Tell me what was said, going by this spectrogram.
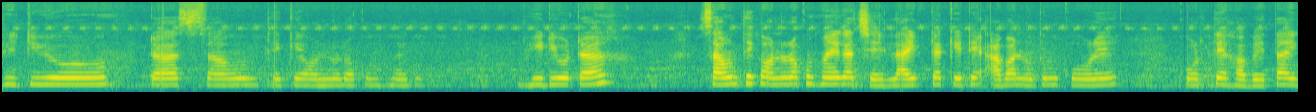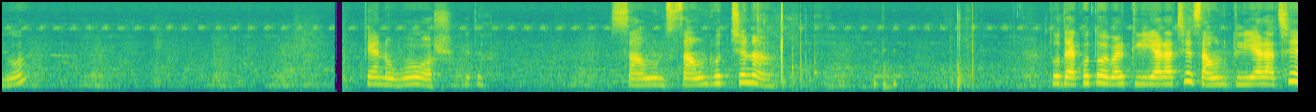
ভিডিওটা সাউন্ড থেকে অন্যরকম হয়ে গেছে ভিডিওটা সাউন্ড থেকে অন্যরকম হয়ে গেছে, লাইভটা কেটে আবার নতুন করে করতে হবে, তাই গো? কেন গো? অসুবিধা। সাউন্ড সাউন্ড হচ্ছে না? তো দেখো তো এবার ক্লিয়ার আছে? সাউন্ড ক্লিয়ার আছে?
